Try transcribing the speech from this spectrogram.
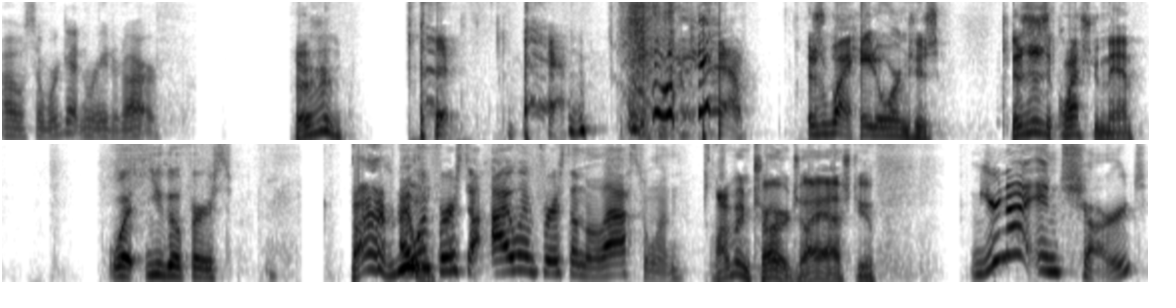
Oh, so we're getting rated R. this is why I hate oranges. This is a question, man. What? You go first. I went first. I went first on the last one. I'm in charge. I asked you. You're not in charge.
